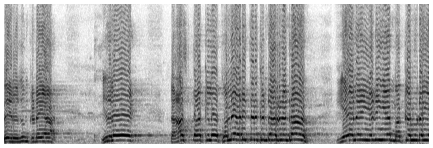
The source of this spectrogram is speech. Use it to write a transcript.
வேறு எதுவும் கிடையாது. இதிலே டாஸ்மாகிலே கொள்ளையடித்திருக்கின்றார்கள் என்றால் ஏழை எளிய மக்களுடைய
